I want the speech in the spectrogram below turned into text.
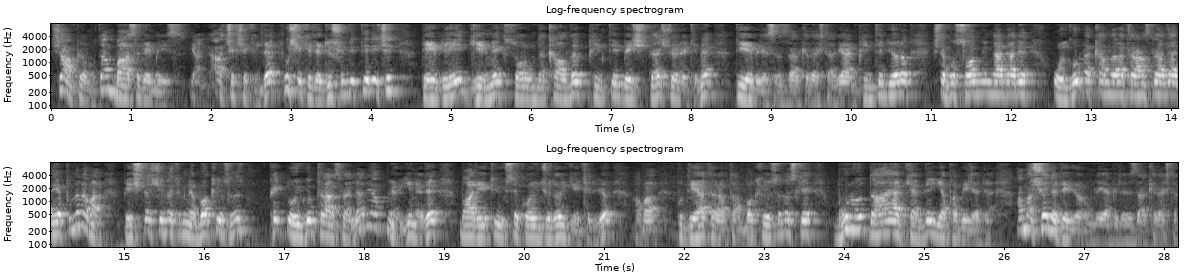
şampiyonluktan bahsedemeyiz. Yani açık şekilde bu şekilde düşündükleri için devreye girmek zorunda kaldı Pinti Beşiktaş yönetimi diyebilirsiniz arkadaşlar. Yani Pinti diyorum işte bu son günlerde hani uygun rakamlara transferler yapılır ama Beşiktaş yönetimine bakıyorsunuz pek de uygun transferler yapmıyor. Yine de maliyeti yüksek oyuncuları getiriyor. Ama bu diğer taraftan bakıyorsunuz ki bunu daha erken de yapabilirdi. Ama şöyle de yorumlayabiliriz arkadaşlar.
